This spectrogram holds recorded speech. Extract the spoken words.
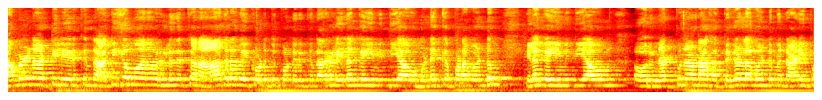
தமிழ்நாட்டில் இருக்கின்ற அதிகமானவர்கள் இதற்கான ஆதரவை கொடுத்துக் கொண்டிருக்கின்றார்கள். இலங்கையும் இந்தியாவும் இணைக்கப்பட வேண்டும். இலங்கையும் இந்தியாவும் ஒரு நட்பு நாடாக திகழ வேண்டும் என்ற அடிப்படை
